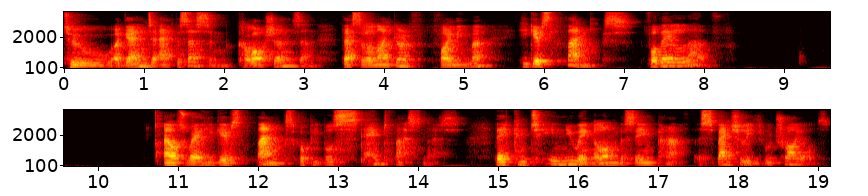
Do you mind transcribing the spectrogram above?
To again to Ephesus and Colossians and Thessalonica and Philemon, he gives thanks for their love. Elsewhere, he gives thanks for people's steadfastness, their continuing along the same path, especially through trials.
